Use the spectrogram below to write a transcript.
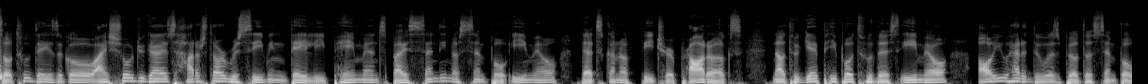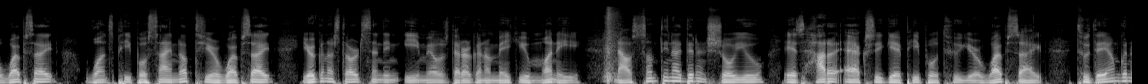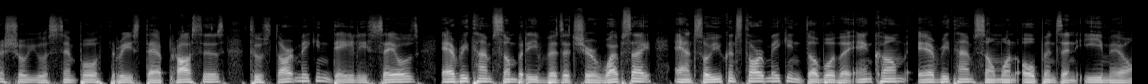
So two days ago, I showed you guys how to start receiving daily payments by sending a simple email that's gonna feature products. Now to get people to this email, all you had to do is build a simple website. Once people sign up to your website, you're gonna start sending emails that are gonna make you money. Now, something I didn't show you is how to actually get people to your website. Today, I'm gonna show you a simple three step process to start making daily sales every time somebody visits your website. And so you can start making double the income every time someone opens an email.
